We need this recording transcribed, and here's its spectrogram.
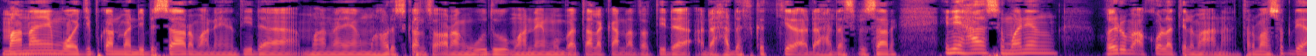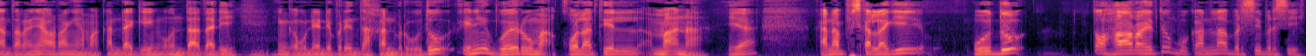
Mana yang mewajibkan mandi besar, mana yang tidak, mana yang mengharuskan seorang wudhu, mana yang membatalkan atau tidak, ada hadas kecil, ada hadas besar. Ini hal semuanya yang ghairu ma'kulatil makna. Termasuk di antaranya orang yang makan daging unta tadi, yang kemudian diperintahkan berwudhu, ini ghairu ma'kulatil makna. Ya. Karena sekali lagi, wudhu, toharah itu bukanlah bersih-bersih.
